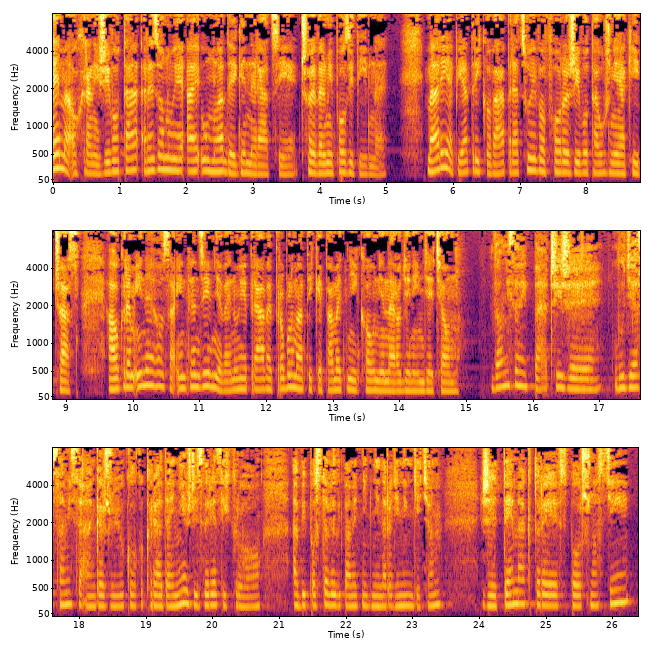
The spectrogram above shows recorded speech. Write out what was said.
Téma ochrany života rezonuje aj u mladej generácie, čo je veľmi pozitívne. Mária Piatriková pracuje vo Fóre života už nejaký čas a okrem iného sa intenzívne venuje práve problematike pamätníkov nenarodeným deťom. Veľmi sa mi páči, že ľudia sami sa angažujú koľkokrát aj nie vždy z veriacich kruhov, aby postavili pamätník nenarodeným deťom, že téma, ktorá je v spoločnosti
